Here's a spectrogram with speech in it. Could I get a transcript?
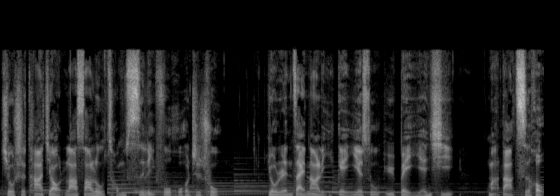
就是他叫拉撒路从死里复活之处。有人在那里给耶稣预备筵席，马大伺候，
